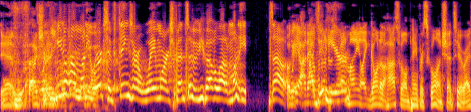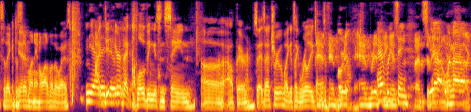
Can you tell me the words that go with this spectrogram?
Yeah, w- actually, You know how money works? If things are way more expensive, if you have a lot of money, it's out. Okay, Well, yeah, but they I- I also did don't have to hear- spend money like going to the hospital and paying for school and shit too, right? So they get to Yeah. save money in a lot of other ways. Yeah, I they did do. hear that clothing is insane uh, out there. Is that, is that true? Like it's like really expensive. every, everything, Everything. is expensive. Yeah, when uh, Like,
